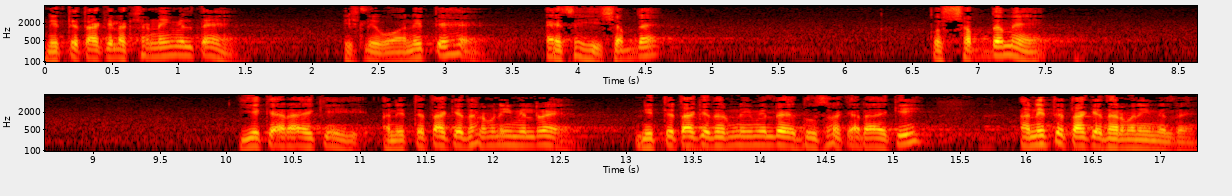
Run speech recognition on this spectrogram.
नित्यता के लक्षण नहीं मिलते हैं, इसलिए वो अनित्य है, ऐसे ही शब्द है। तो शब्द में ये कह रहा है कि अनित्यता के धर्म नहीं मिल रहे, नित्यता के धर्म नहीं मिल रहे, दूसरा कह रहा है कि अनित्यता के धर्म नहीं मिल रहे।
